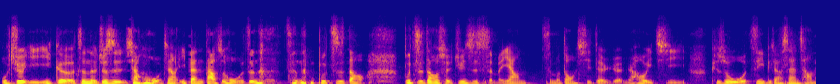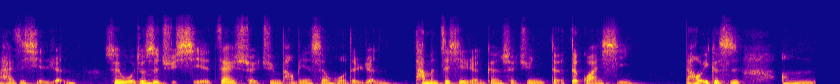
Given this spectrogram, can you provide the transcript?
我就以一个真的就是像我这样一般大众，我真的真的不知道不知道水军是什么样什么东西的人，然后以及比如说我自己比较擅长的还是写人，所以我就是去写在水俊旁边生活的人，他们这些人跟水俊的的关系。然后一个是，嗯，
